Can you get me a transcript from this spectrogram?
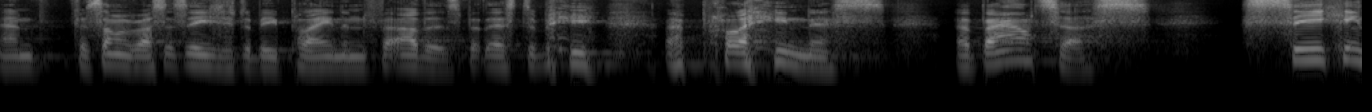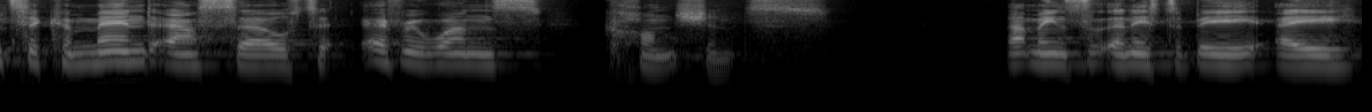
And for some of us, it's easier to be plain than for others, but there's to be a plainness about us, seeking to commend ourselves to everyone's conscience. That means that there needs to be a,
